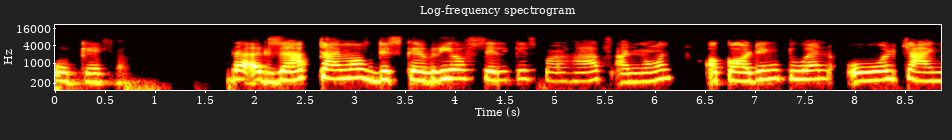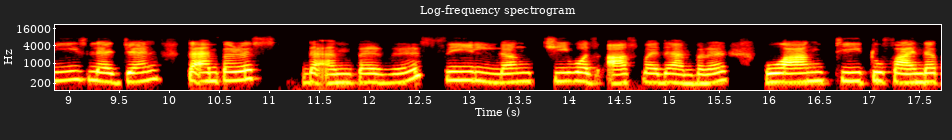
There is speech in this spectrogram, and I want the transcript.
Okay. The exact time of discovery of silk is perhaps unknown. According to an old Chinese legend, the empress the empress Si Lungchi was asked by the emperor Huang Ti to find the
